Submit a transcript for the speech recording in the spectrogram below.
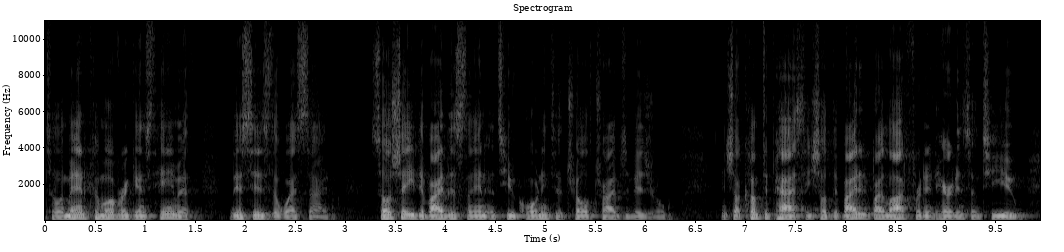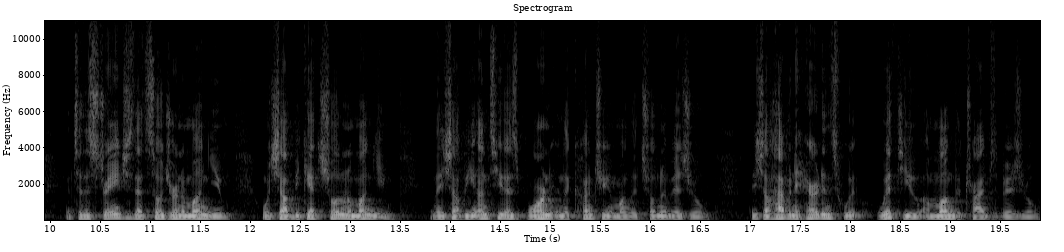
till a man come over against Hamath. This is the west side. So shall he divide this land unto you according to the twelve tribes of Israel. And shall come to pass, that he shall divide it by lot for an inheritance unto you, and to the strangers that sojourn among you, which shall beget children among you, and they shall be unto you as born in the country among the children of Israel. They shall have inheritance with, with you among the tribes of Israel.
